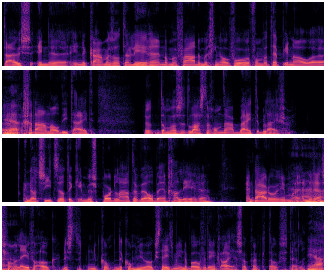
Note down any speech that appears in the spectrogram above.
thuis in de, in de kamer zat te leren en dat mijn vader me ging overhoren van wat heb je nou eh, Ja. gedaan al die tijd. Dan- was het lastig om daarbij te blijven. En dat is iets dat ik in mijn sport later wel ben gaan leren. En daardoor in, mijn- in de rest van mijn leven ook. Dus nu komt, er komt nu ook steeds meer naar boven. Denk ik, oh ja, zo kan ik het ook vertellen. Ja,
